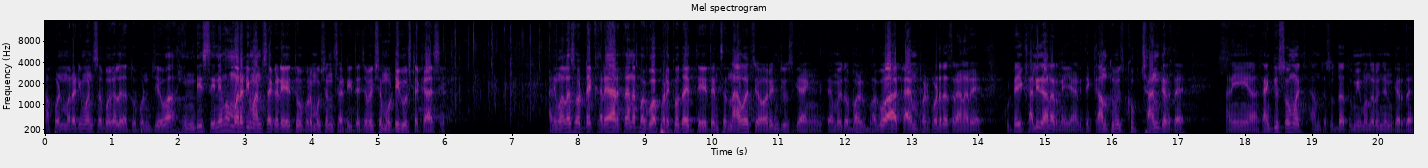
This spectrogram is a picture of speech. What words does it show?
आपण मराठी माणसं बघायला जातो पण जेव्हा हिंदी सिनेमा मराठी माणसाकडे येतो प्रमोशनसाठी त्याच्यापेक्षा मोठी गोष्ट काय असेल? आणि मला असं वाटतं खऱ्या अर्थानं भगवा फडकवता येते त्यांचं नावच आहे ऑरेंज ज्यूस गँग त्यामुळे तो भग भगवा हा कायम फडफडतच राहणार आहे कुठेही खाली जाणार नाही आणि ते काम तुम्ही खूप छान करताय. आणि थँक्यू सो मच आमचंसुद्धा तुम्ही मनोरंजन करताय.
